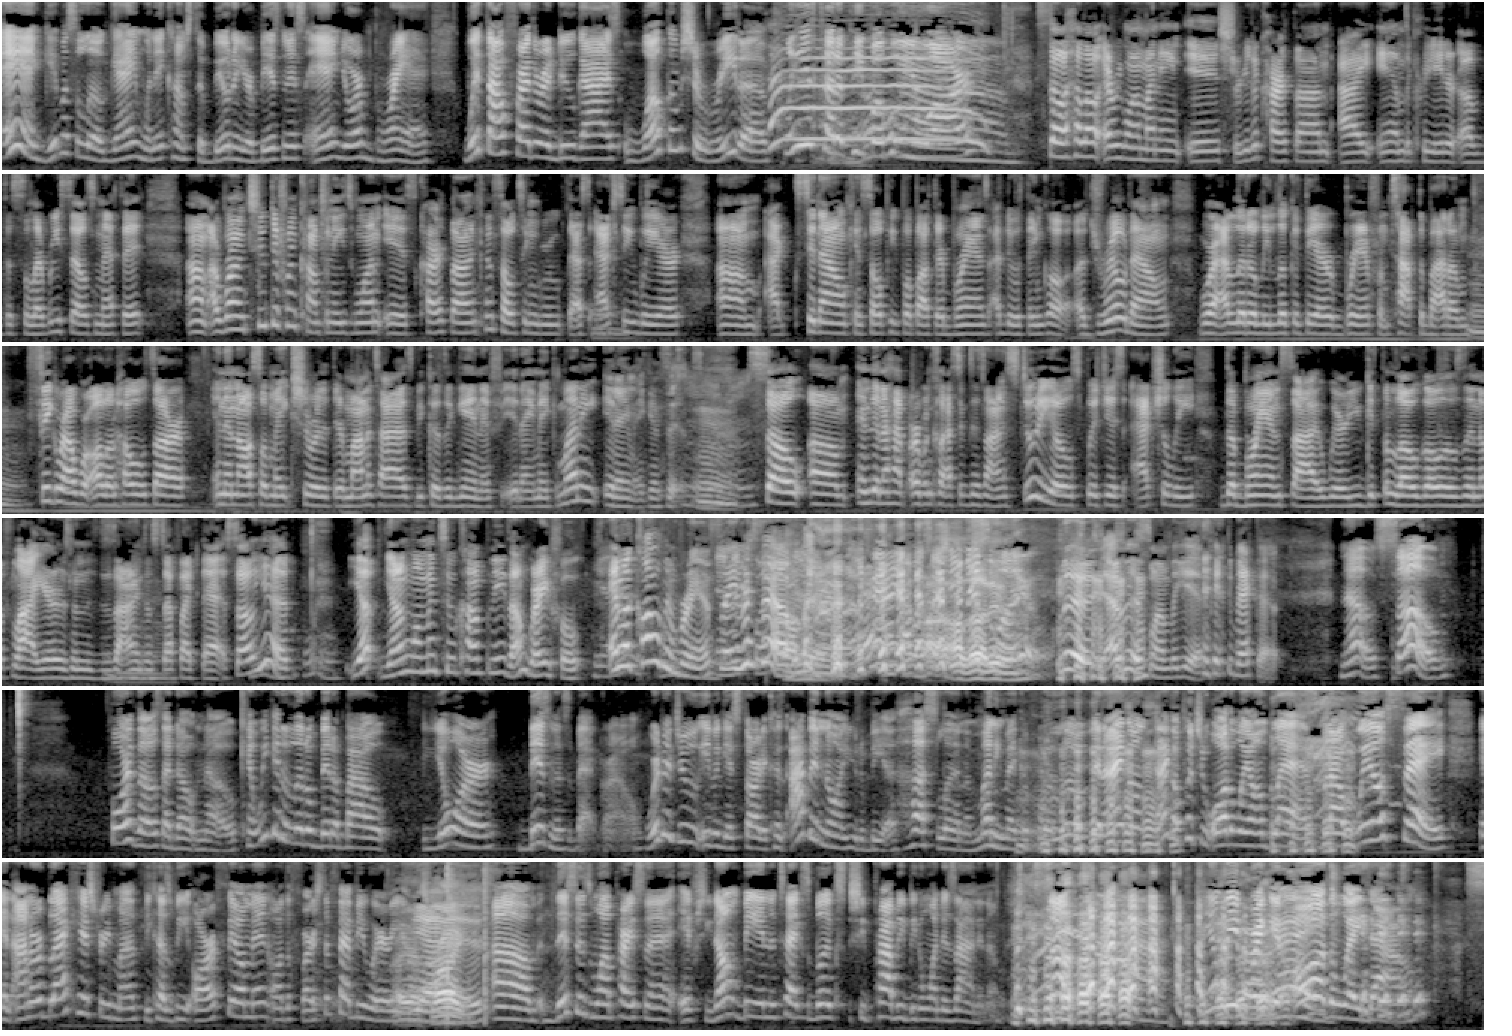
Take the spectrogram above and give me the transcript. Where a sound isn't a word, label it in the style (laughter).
and give us a little game when it comes to building your business and your brand. Without further ado, guys, welcome Sherita. Please tell the people who you are. So, hello everyone. My name is Sherita Carthon. I am the creator of the Celebrity Sales Method. Um, I run two different companies. One is Carthon Consulting Group. That's actually where um, I sit down, consult people about their brands. I do a thing called a drill down, where I literally look at their brand from top to bottom, figure out where all the holes are, and then also make sure that they're monetized. Because again, if it ain't making money, it ain't making sense. Mm. Mm-hmm. So, um, and then I have Urban Classic Design Studios, which is actually the brand side where you get the logos and the flyers and the designs and mm. stuff like that. So, yeah, mm-hmm. yep, young woman, two companies. I'm grateful. And a clothing brand. Save And yourself. clothing oh, brand. Okay, I was I, I missed love this. one. Look, I missed one, but yeah, pick it back up. (laughs) No. So, for those that don't know, can we get a little bit about your business background? Where did you even get started? Because I've been knowing you to be a hustler and a moneymaker for a little bit. I ain't gonna, I ain't gonna put you all the way on blast, but I will say, in honor of Black History Month, because we are filming on the first of February. That's y'all. right. Um, this is one person. If she don't be in the textbooks, she'd probably be the one designing them. So (laughs) can we break it all the way down? (laughs)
